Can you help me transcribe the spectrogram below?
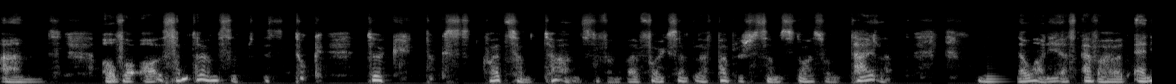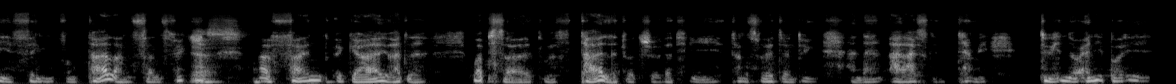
And overall, sometimes it, it took took took quite some turns. For example, I've published some stories from Thailand. No one has ever heard anything from Thailand science fiction. Yes. I find a guy who had a website with Thai literature that he translated, and then I asked him, "Tell me, do you know anybody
